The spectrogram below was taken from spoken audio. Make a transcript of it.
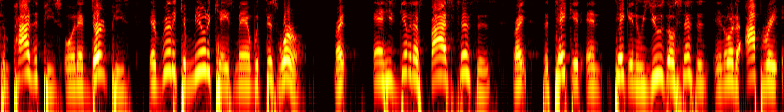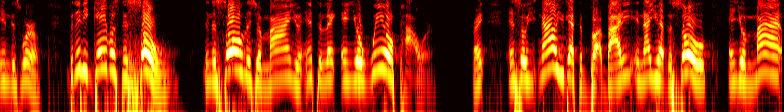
composite piece or that dirt piece that really communicates, man, with this world, right? And he's given us five senses, right, to take it and take it and we use those senses in order to operate in this world. But then he gave us this soul. And the soul is your mind, your intellect, and your willpower, right? And so now you got the body, and now you have the soul, and your mind,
